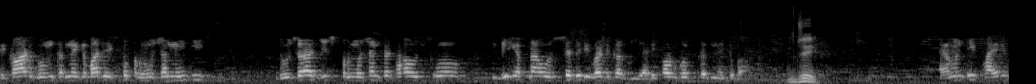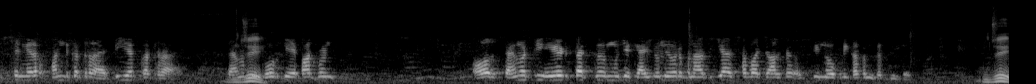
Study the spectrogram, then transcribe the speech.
रिकॉर्ड गुम करने के बाद एक तो प्रमोशन नहीं दी दूसरा जिस प्रमोशन पे था उसको दी अपना उससे भी रिवर्ट कर दिया रिकॉर्ड गुम करने के बाद। जी। सेवेंटी फाइव से मेरा फंड कट रहा है पीएफ कट रहा है। सेवेंटी फोर के अपार्टमेंट और सेवेंटी एट तक मुझे कैजुअल लेबर बना दिया सवा चार से उसकी नौकरी खत्म कर दी गई। जी।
